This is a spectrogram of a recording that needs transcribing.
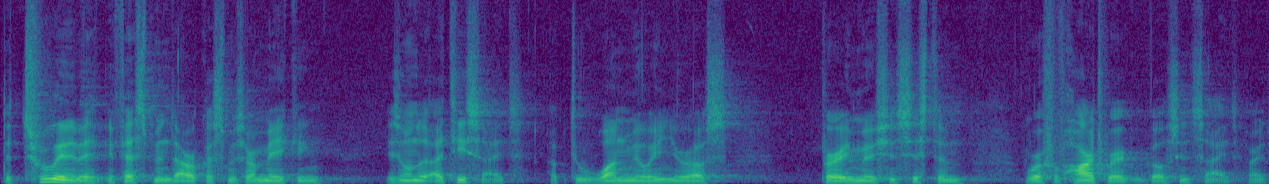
The true investment our customers are making is on the IT side, up to 1 million euros per immersion system worth of hardware goes inside, right?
